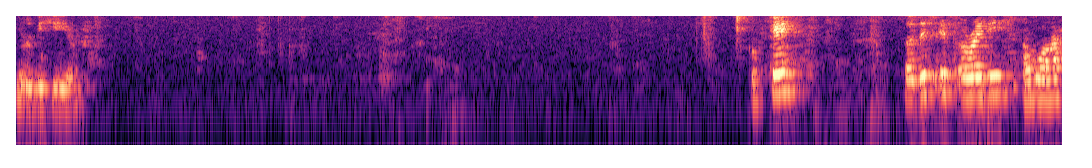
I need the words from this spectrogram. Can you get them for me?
will be here. Okay? So this is already our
